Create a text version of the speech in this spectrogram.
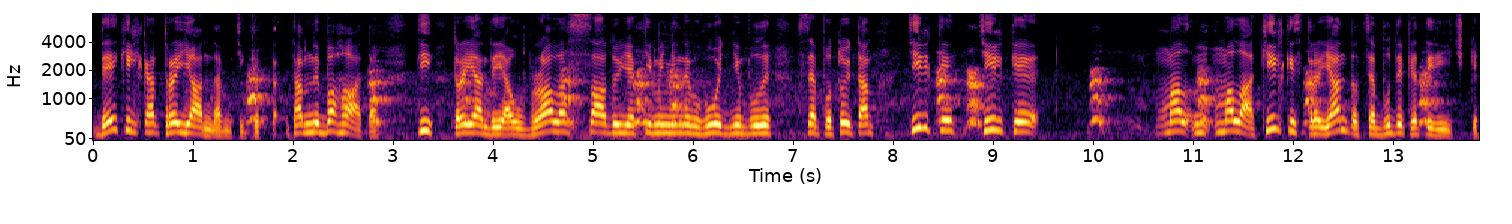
Декілька трояндам тільки, та- там небагато. Ті троянди я убрала з саду, які мені невгодні були. Все по той там тільки, тільки мала кількість троянд, це буде п'ятирічки.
